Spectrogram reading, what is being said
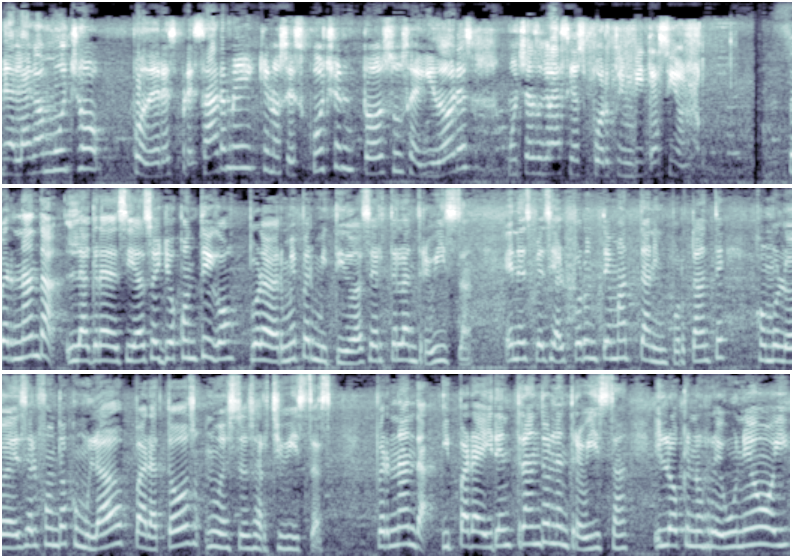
Me halaga mucho poder expresarme y que nos escuchen todos sus seguidores. Muchas gracias por tu invitación. Fernanda, la agradecida soy yo contigo por haberme permitido hacerte la entrevista, en especial por un tema tan importante como lo es el fondo acumulado para todos nuestros archivistas. Fernanda, y para ir entrando en la entrevista y lo que nos reúne hoy,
